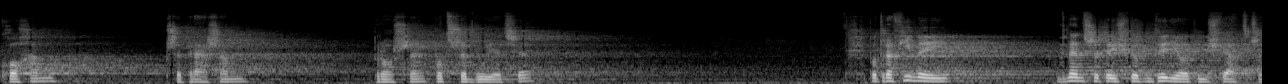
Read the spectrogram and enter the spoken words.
Kocham, przepraszam, proszę, potrzebuję Cię. Potrafimy i wnętrze tej świątyni o tym świadczy.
